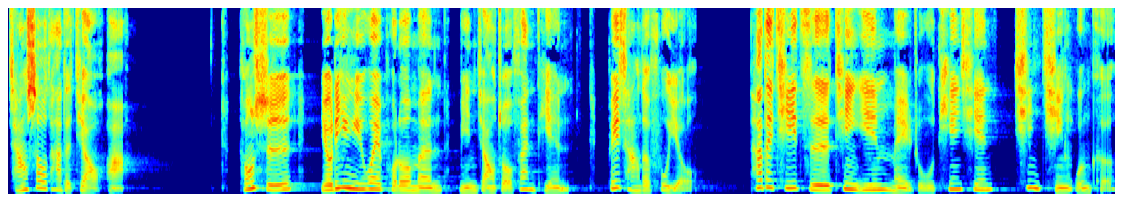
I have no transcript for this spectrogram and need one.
常受他的教化。同时，有另一位婆罗门，名叫做梵天，非常的富有。他的妻子静音美如天仙，性情温和，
